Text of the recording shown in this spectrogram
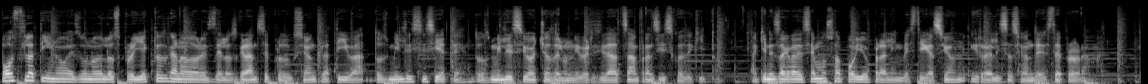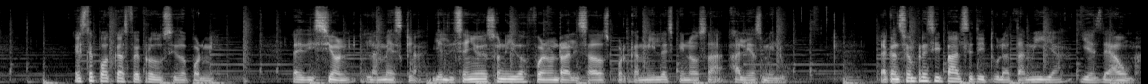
Post Latino es uno de los proyectos ganadores de los Grants de Producción Creativa 2017-2018 de la Universidad San Francisco de Quito, a quienes agradecemos su apoyo para la investigación y realización de este programa. Este podcast fue producido por mí. La edición, la mezcla y el diseño de sonido fueron realizados por Camila Espinosa alias Milú. La canción principal se titula Tamilla y es de Auma.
